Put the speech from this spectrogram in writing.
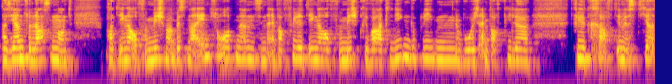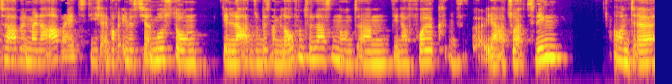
passieren zu lassen und ein paar Dinge auch für mich mal ein bisschen einzuordnen. Es sind einfach viele Dinge auch für mich privat liegen geblieben, wo ich einfach viele, viel Kraft investiert habe in meine Arbeit, die ich einfach investieren musste, um den Laden so ein bisschen am Laufen zu lassen und ähm, den Erfolg äh, ja zu erzwingen. Und äh,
